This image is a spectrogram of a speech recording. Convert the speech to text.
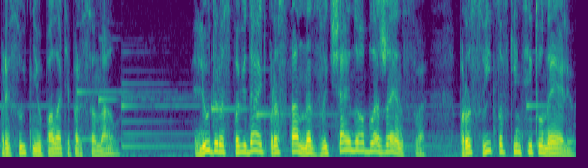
присутній у палаті персонал. Люди розповідають про стан надзвичайного блаженства, про світло в кінці тунелю.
